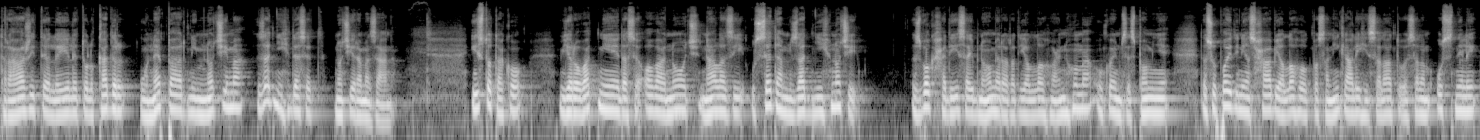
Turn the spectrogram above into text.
tražite Lejletul Kadr u neparnim noćima zadnjih deset noći Ramazana. Isto tako, vjerovatnije je da se ova noć nalazi u sedam zadnjih noći, zbog hadisa Ibn Omera radijallahu anhuma u kojem se spominje da su pojedini ashabi Allahovog poslanika alihi salatu wasalam usnili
